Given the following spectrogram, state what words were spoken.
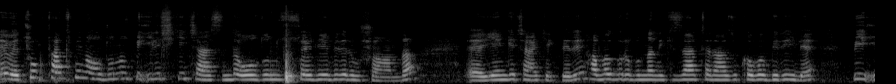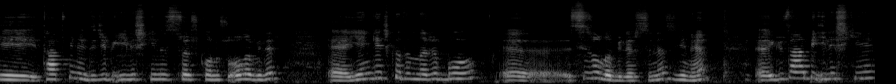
Evet çok tatmin olduğunuz bir ilişki içerisinde olduğunuzu söyleyebilirim şu anda. Ee, yengeç erkekleri hava grubundan ikizler terazi kova biriyle bir e, tatmin edici bir ilişkiniz söz konusu olabilir. Ee, yengeç kadınları bu e, siz olabilirsiniz yine. E, güzel bir ilişki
